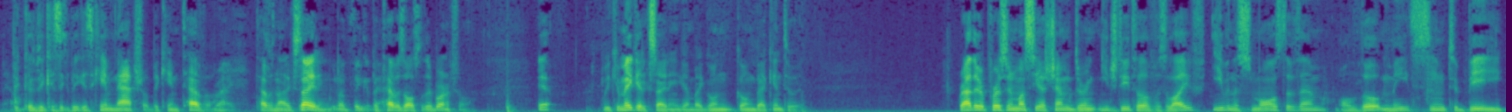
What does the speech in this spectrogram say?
now. Because because it, because it became natural, it became teva. Right. Teva's not exciting, We don't but, think but about Teva's also the. Yeah, we can make it exciting again by going going back into it. Rather, a person must see Hashem during each detail of his life, even the smallest of them, although it may seem to be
